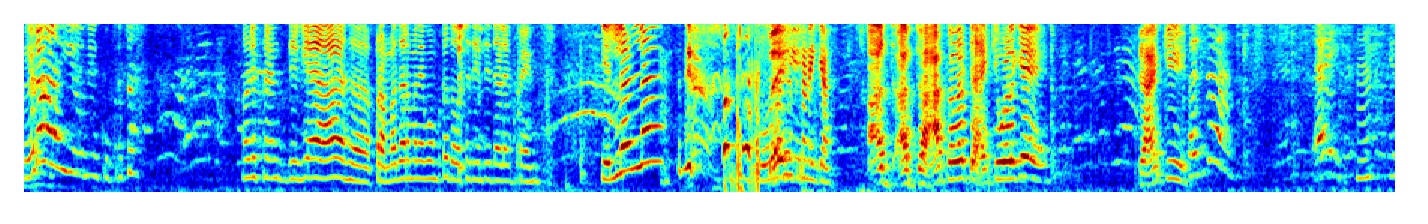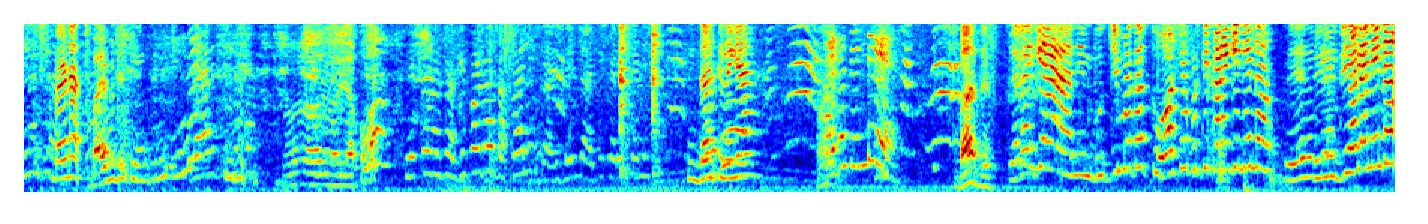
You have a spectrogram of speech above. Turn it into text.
ಬೇಡ ಅಯ್ಯೋ ನೀವು ಕುಕ್ಕಸ ನೋಡಿ ಫ್ರೆಂಡ್ಸ್ ದಿವ್ಯಾ ಪ್ರಮದರ್ ಮನೆಗೆ ಬಂದ್ಬಿಟ್ಟು ದೋಸೆ ತಿಂತಿದ್ದಾಳೆ ಫ್ರೆಂಡ್ಸ್ ಎಲ್ಲಲ್ಲ ಕಣಕ್ಕ ಜಾಸ್ತಿ ಟ್ಯಾಂಕಿ ಒಳಗೆ? ಟ್ಯಾಂಕಿ? ಬೇಡ. ಬಾಯ್ ಬಿಟ್ಟು ತಿಂತೀನಿ ಬಾದ್. ನನಗೆ ನಿನ್ ಬುಜ್ಜಿ ಮಾತ್ರ ತೋರ್ಸೆ ಬಿಡ್ತಿ ಕಣಗೆ ನೀನು. ಇದೆಯಲ್ಲ ನೀನು?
